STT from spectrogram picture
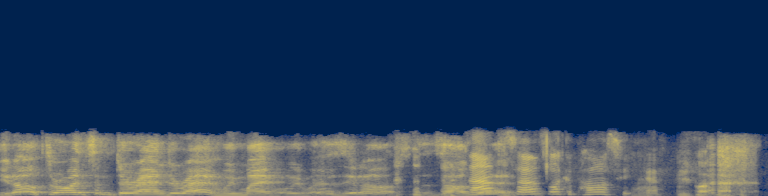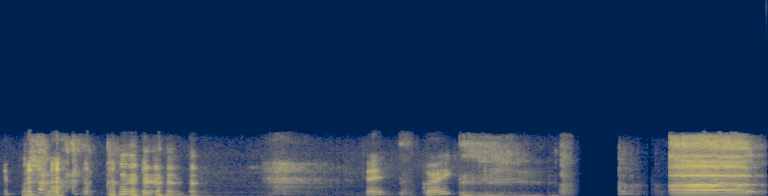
you know, throw in some Duran Duran, we might, we, you know, it's, it's all sounds, good. sounds like a party, Kev. We got that. For sure. Okay, great. Uh,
